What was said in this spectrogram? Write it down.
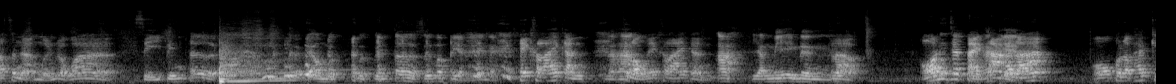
ลักษณะเหมือนแบบว่าสีปรินเตอร์เคยไปเอาหมึกหมึกปรินเตอร์ซื้อมาเปลี่ยนได้ยังไง คล้ายๆกันนะฮะ กล่องคล้ายๆกันอะยังมีอีกหนึ่งครับอ๋อนี่จะแตกต่างกันละอ๋อคนละแพ็กเก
